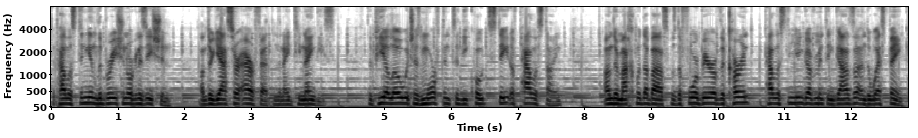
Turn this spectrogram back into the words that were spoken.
the Palestinian Liberation Organization, under Yasser Arafat in the 1990s. The PLO, which has morphed into the quote, State of Palestine, under Mahmoud Abbas was the forebearer of the current Palestinian government in Gaza and the West Bank,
